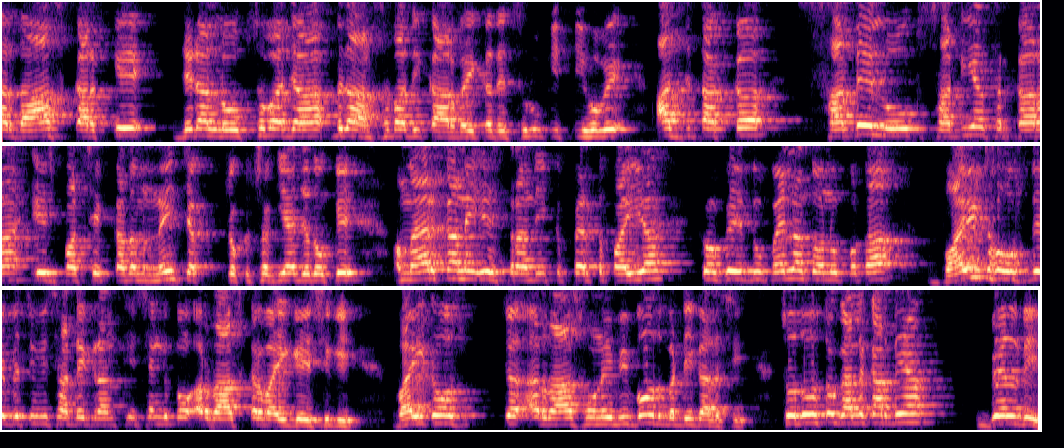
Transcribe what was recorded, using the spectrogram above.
ਅਰਦਾਸ ਕਰਕੇ ਜਿਹੜਾ ਲੋਕ ਸਭਾ ਜਾਂ ਵਿਧਾਨ ਸਭਾ ਦੀ ਕਾਰਵਾਈ ਕਦੇ ਸ਼ੁਰੂ ਕੀਤੀ ਹੋਵੇ। ਅੱਜ ਤੱਕ ਸਾਡੇ ਲੋਕ, ਸਾਡੀਆਂ ਸਰਕਾਰਾਂ ਇਸ ਪਾਸੇ ਕਦਮ ਨਹੀਂ ਚੱਕ, ਚੁੱਕ ਸਕੀਆਂ, ਜਦੋਂ ਕਿ ਅਮਰੀਕਾ ਨੇ ਇਸ ਤਰ੍ਹਾਂ ਦੀ ਇੱਕ ਪਿਰਤ ਪਾਈ ਆ, ਕਿਉਂਕਿ ਇਦੋਂ ਪਹਿਲਾਂ ਤੁਹਾਨੂੰ ਪਤਾ ਵਾਈਟ ਹਾਊਸ ਦੇ ਵਿੱਚ ਵੀ ਸਾਡੇ ਗ੍ਰੰਥੀ ਸਿੰਘ ਤੋਂ ਅਰਦਾਸ ਕਰਵਾਈ ਗਈ ਸੀਗੀ। ਵਾਈਟ ਹਾਊਸ 'ਚ ਅਰਦਾਸ ਹੋਣੀ ਵੀ ਬਹੁਤ ਵੱਡੀ ਗੱਲ ਸੀ। ਸੋ ਦੋਸਤੋ, ਗੱਲ ਕਰਦੇ ਹਾਂ ਬਿੱਲ ਦੀ।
